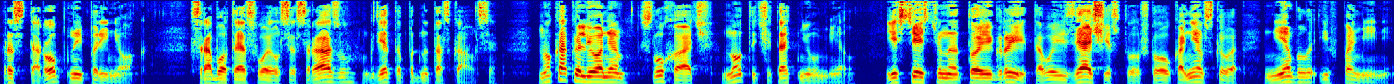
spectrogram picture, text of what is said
расторопный паренек. С работой освоился сразу, где-то поднатаскался – но, как и Леня, слухач, ноты читать не умел. Естественно, той игры, того изящества, что у Коневского, не было и в помине.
